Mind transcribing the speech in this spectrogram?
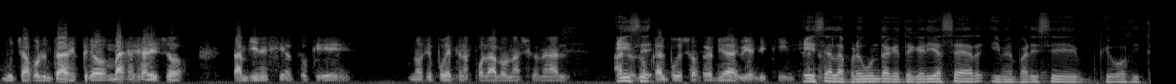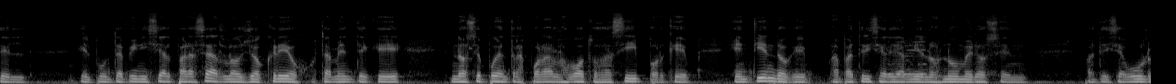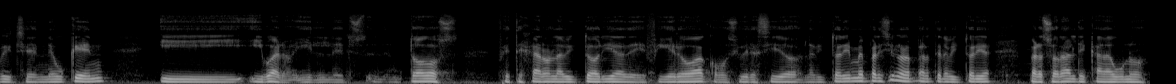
muchas voluntades. Pero más allá de eso, también es cierto que no se puede traspolar lo nacional a lo local porque son realidades bien distintas. Esa es la pregunta que te quería hacer y me parece que vos diste el, el puntapié inicial para hacerlo. Yo creo justamente que no se pueden traspolar los votos así porque entiendo que a Patricia le dan bien los números en Patricia Bullrich en Neuquén, y, bueno, y todos festejaron la victoria de Figueroa como si hubiera sido la victoria, y me pareció una parte de la victoria personal de cada uno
